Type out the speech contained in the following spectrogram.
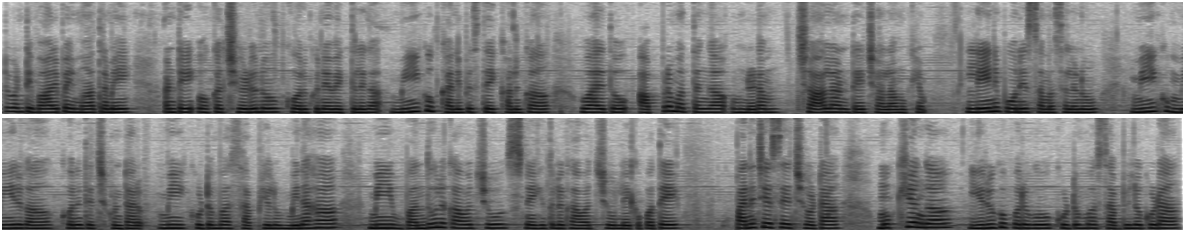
అటువంటి వారిపై మాత్రమే అంటే ఒక చెడును కోరుకునే వ్యక్తులుగా మీకు కనిపిస్తే కనుక వారితో అప్రమత్తంగా ఉండడం చాలా అంటే చాలా ముఖ్యం. లేనిపోని సమస్యలను మీకు మీరుగా కొని తెచ్చుకుంటారు. మీ కుటుంబ సభ్యులు మినహా మీ బంధువులు కావచ్చు స్నేహితులు కావచ్చు లేకపోతే పనిచేసే చోట ముఖ్యంగా ఇరుగు పొరుగు కుటుంబ సభ్యులు కూడా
